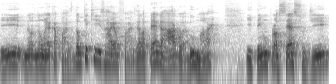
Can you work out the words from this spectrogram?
e não, não é capaz. Então o que, que Israel faz? Ela pega a água do mar e tem um processo de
